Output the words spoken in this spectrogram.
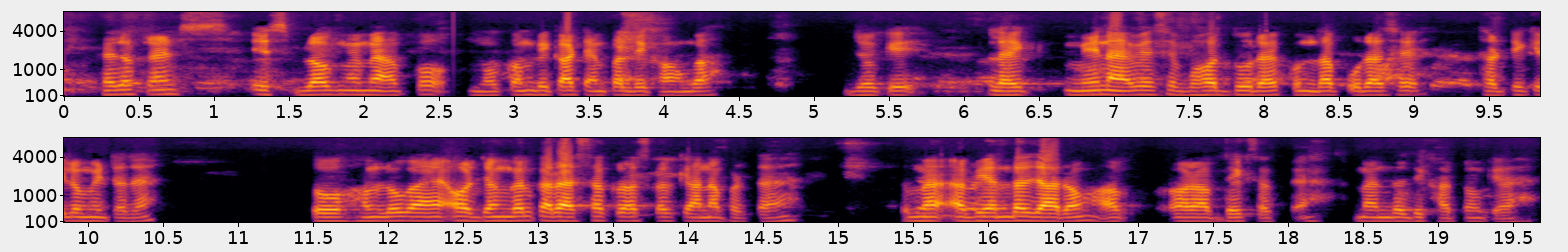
हेलो फ्रेंड्स इस ब्लॉग में मैं आपको मोकम्बिका टेंपल दिखाऊँगा, जो कि लाइक मेन हाईवे से बहुत दूर है, कुंदापुरा से थर्टी किलोमीटर है। तो हम लोग आए और जंगल का रास्ता क्रॉस करके आना पड़ता है। तो मैं अभी अंदर जा रहा हूँ, आप, और आप देख सकते हैं, मैं अंदर दिखाता हूँ क्या है।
